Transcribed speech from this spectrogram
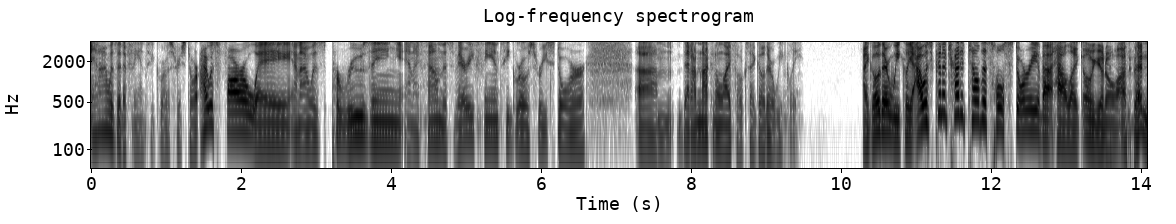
And I was at a fancy grocery store. I was far away and I was perusing, and I found this very fancy grocery store um, that I'm not going to lie, folks, I go there weekly. I go there weekly. I was gonna try to tell this whole story about how, like, oh, you know, I've been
